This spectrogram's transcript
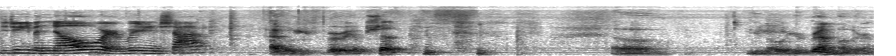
did you even know or were you in shock? I was very upset. Uh, You know, your grandmother,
